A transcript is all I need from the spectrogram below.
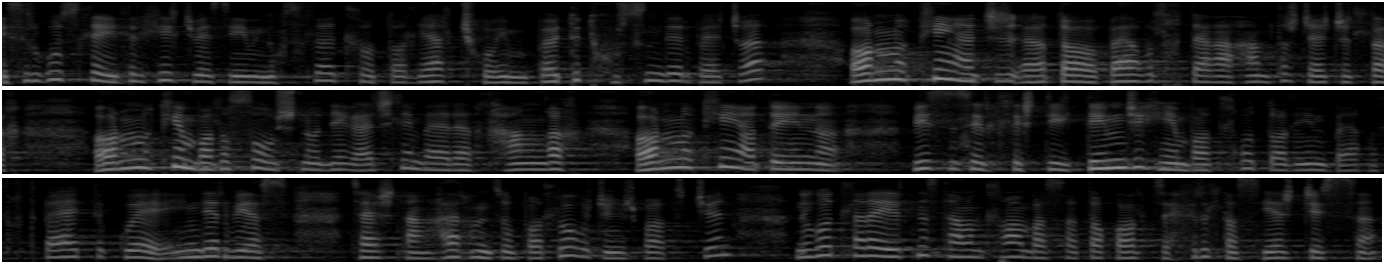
эсэргүүцлээ илэрхийлж байсан ийм нөхцөл байдлууд бол яалчгүй юм бодит хөрсөн дээр байж байгаа. Орон нутгийн одоо байгууллагатайгаа хамтарч ажиллах, орон нутгийн боловсон хүчнүүдийг ажлын байраар хангах, орон нутгийн одоо энэ бизнес эрхлэгчдийг дэмжих ийм бодлогод бол энэ байгууллагт байдаггүй. Энэ дээр би бас цааш анхаарах зүг болов уу гэж ингэж бодож байна. Нөгөө талаараа Эрдэнэс 5-7 бас одоо гол захирал бас ярьж ирсэн.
